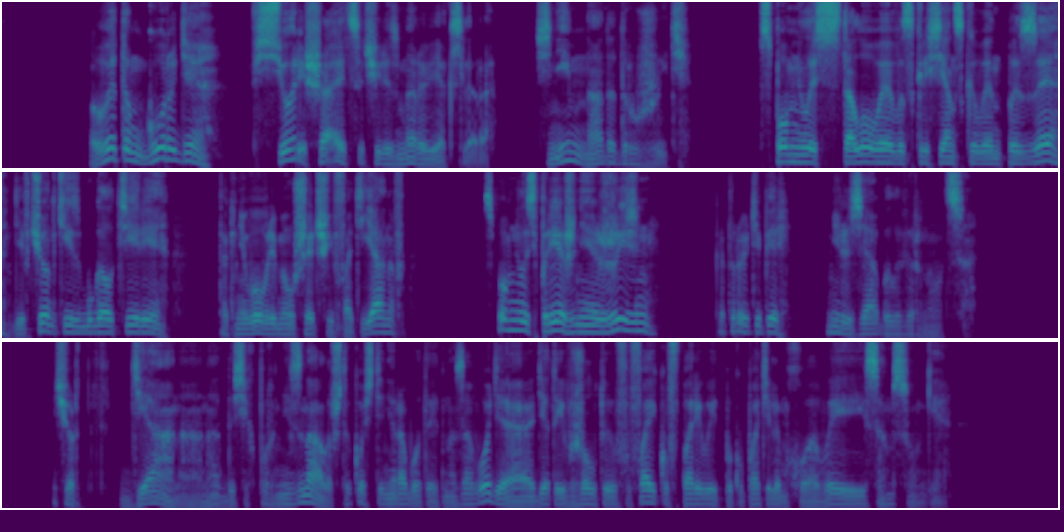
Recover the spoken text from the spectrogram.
В этом городе все решается через мэра Векслера. С ним надо дружить. Вспомнилась столовая Воскресенского НПЗ, девчонки из бухгалтерии, так не вовремя ушедший Фатьянов. Вспомнилась прежняя жизнь, которую теперь нельзя было вернуться. И черт, Диана, она до сих пор не знала, что Костя не работает на заводе, а одетый в желтую фуфайку впаривает покупателям Huawei и Samsung.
